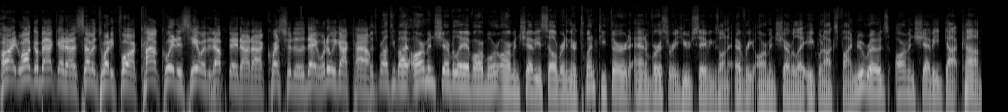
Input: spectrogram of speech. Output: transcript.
All right, welcome back at uh, 724. Kyle Quinn is here with an update on our question of the day. What do we got, Kyle? It's brought to you by Armin Chevrolet of Ardmore. Armin Chevy is celebrating their 23rd anniversary. Huge savings on every Armin Chevrolet Equinox. Find new roads, arminchevy.com.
